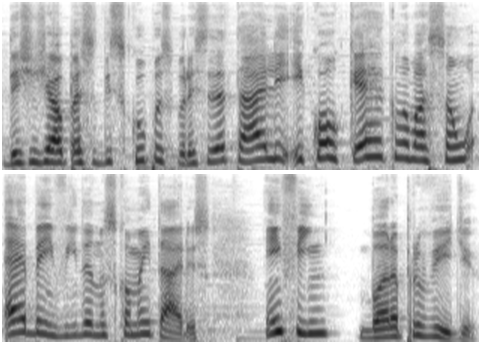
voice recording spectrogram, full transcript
Desde já eu peço desculpas por esse detalhe e qualquer reclamação é bem-vinda nos comentários. Enfim, bora pro vídeo.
